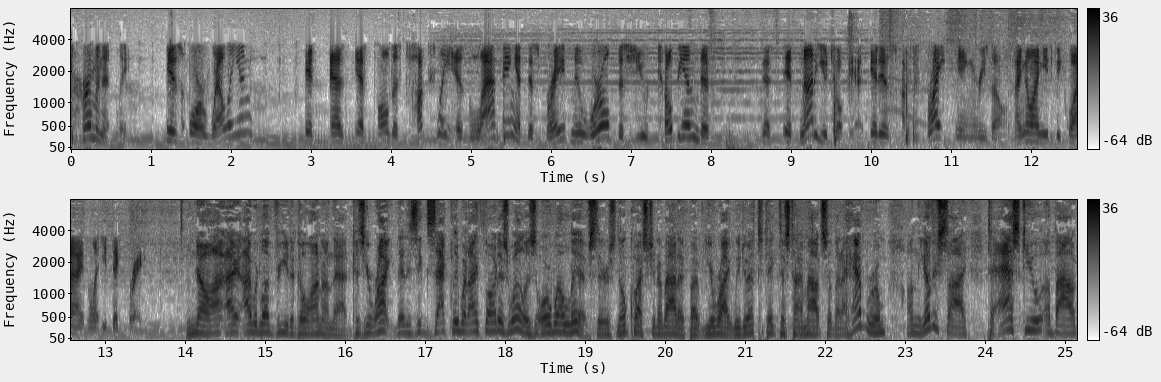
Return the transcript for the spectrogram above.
permanently, is Orwellian it's as if Aldous Huxley is laughing at this brave new world, this utopian, this this it's not a utopia. It is a frightening result. I know I need to be quiet and let you take a break. No, I, I would love for you to go on on that because you're right. That is exactly what I thought as well. As Orwell lives, there's no question about it. But you're right. We do have to take this time out so that I have room on the other side to ask you about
